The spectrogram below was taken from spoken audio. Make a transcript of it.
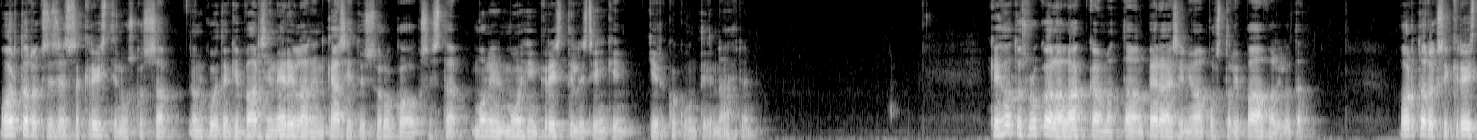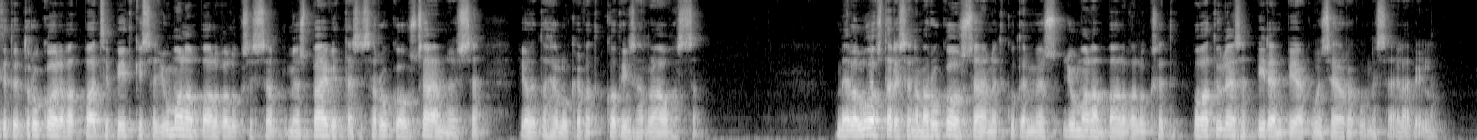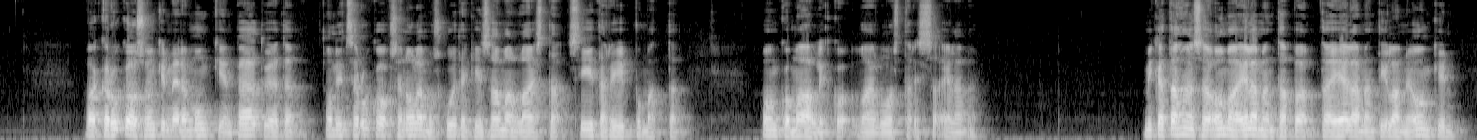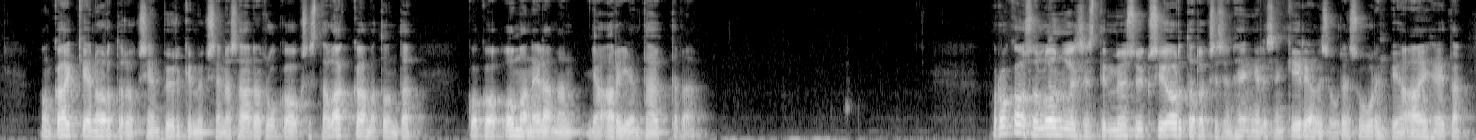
Ortodoksisessa kristinuskossa on kuitenkin varsin erilainen käsitys rukouksesta moniin muihin kristillisiinkin kirkkokuntiin nähden. Kehotus rukoilla lakkaamatta on peräisin jo apostoli Paavalilta. Ortodoksi kristityt rukoilevat paitsi pitkissä Jumalan palveluksessa myös päivittäisissä rukoussäännöissä, joita he lukevat kotinsa rauhassa. Meillä luostarissa nämä rukoussäännöt, kuten myös Jumalan palvelukset, ovat yleensä pidempiä kuin seurakunnissa elävillä. Vaikka rukous onkin meidän munkkien päätyötä, on itse rukouksen olemus kuitenkin samanlaista siitä riippumatta, onko maallikko vai luostarissa elämä. Mikä tahansa oma elämäntapa tai elämäntilanne onkin, on kaikkien ortodoksien pyrkimyksenä saada rukouksesta lakkaamatonta koko oman elämän ja arjen täyttävää. Rukous on luonnollisesti myös yksi ortodoksisen hengellisen kirjallisuuden suurimpia aiheita –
